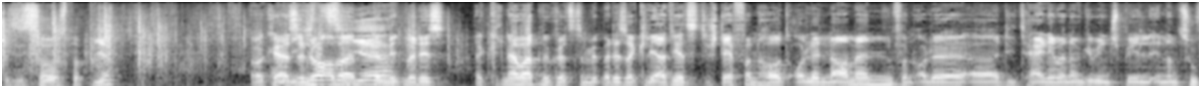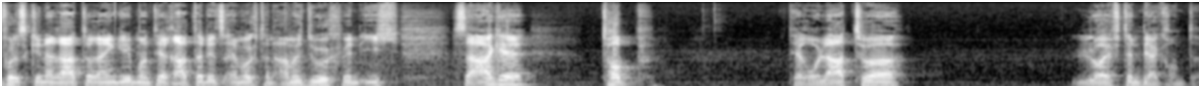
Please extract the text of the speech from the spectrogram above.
Das ist so das Papier. Okay, Und also nur aber, damit man das, na warte nur kurz, damit man das erklärt jetzt, Stefan hat alle Namen von alle, äh, die Teilnehmer am Gewinnspiel in einen Zufallsgenerator reingeben und der rattert jetzt einfach dann einmal durch, wenn ich sage, top, der Rollator läuft den Berg runter.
